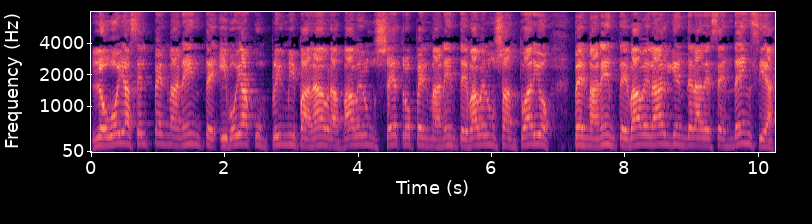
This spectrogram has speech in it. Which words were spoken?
Lo voy a hacer permanente y voy a cumplir mi palabra. Va a haber un cetro permanente, va a haber un santuario permanente, va a haber alguien de la descendencia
